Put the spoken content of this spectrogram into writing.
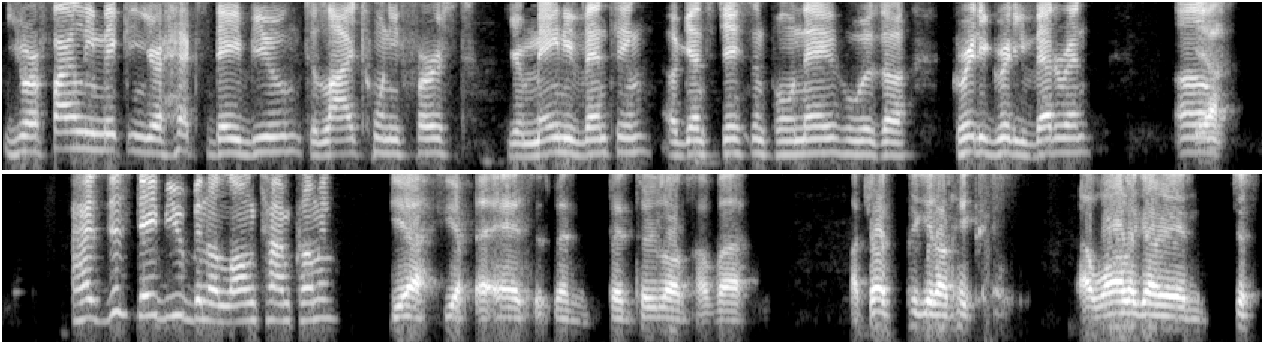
You are finally making your Hex debut, July 21st. You're main eventing against Jason Pone, who is a gritty, gritty veteran. Um, yeah has this debut been a long time coming? Yeah, yep, it has. It's been been too long. I've uh, I tried to get on Hex a while ago and just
